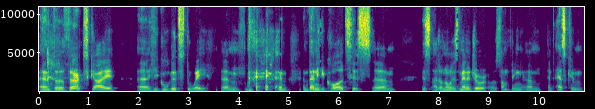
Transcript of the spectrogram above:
And the third guy, uh, he googled the way, um, and and then he called his um, his I don't know his manager or something um, and ask him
